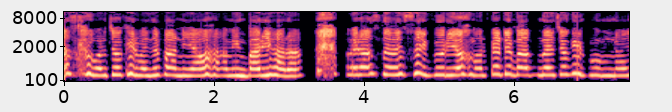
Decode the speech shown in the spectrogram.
আজকে আমার চোখের মাঝে পানি আমি বাড়ি হারা আমি রাস্তায় রাস্তায় ঘুরি, আমার পেটে ভাত নাই, চোখে ঘুম নাই।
